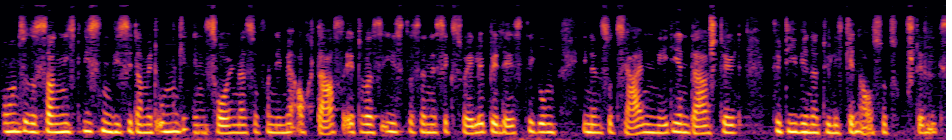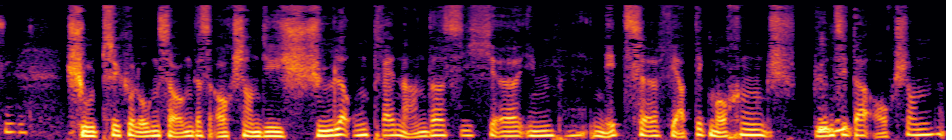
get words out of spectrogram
und sozusagen nicht wissen, wie sie damit umgehen sollen. Also von dem her auch das etwas ist, das eine sexuelle Belästigung in den sozialen Medien darstellt, für die wir natürlich genauso zuständig sind. Schulpsychologen sagen, dass auch schon die Schüler untereinander sich äh, im Netz äh, fertig machen. Spüren mhm. Sie da auch schon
